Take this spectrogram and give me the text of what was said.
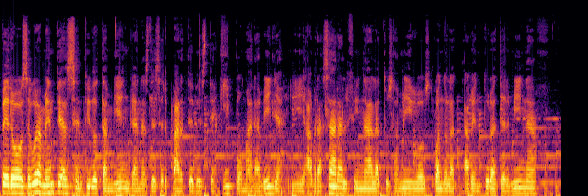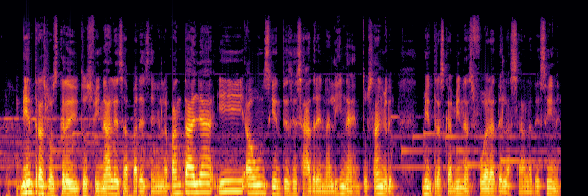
Pero seguramente has sentido también ganas de ser parte de este equipo maravilla y abrazar al final a tus amigos cuando la aventura termina, mientras los créditos finales aparecen en la pantalla y aún sientes esa adrenalina en tu sangre mientras caminas fuera de la sala de cine.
